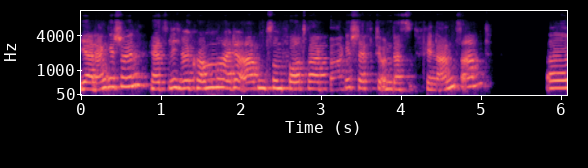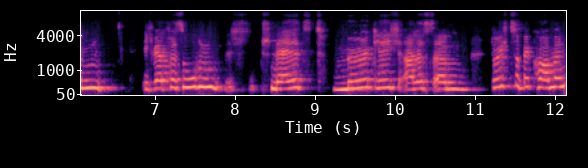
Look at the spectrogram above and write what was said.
Ja, danke schön. Herzlich willkommen heute Abend zum Vortrag Bargeschäfte und das Finanzamt. Ähm, ich werde versuchen, schnellstmöglich alles ähm, durchzubekommen,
